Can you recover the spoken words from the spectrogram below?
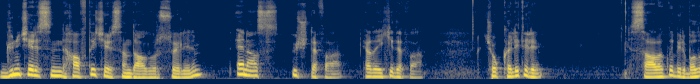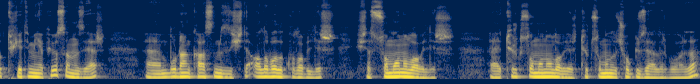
gün içerisinde hafta içerisinde daha doğrusu söyleyelim en az 3 defa ya da 2 defa çok kaliteli sağlıklı bir balık tüketimi yapıyorsanız eğer e, buradan kastımız işte alabalık olabilir işte somon olabilir e, Türk somonu olabilir Türk somonu da çok güzeldir bu arada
